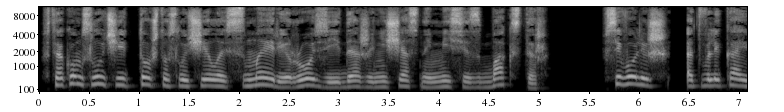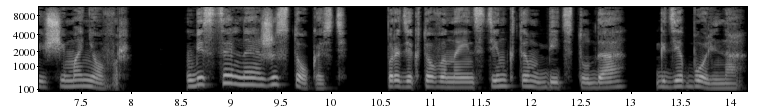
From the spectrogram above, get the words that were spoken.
В таком случае то, что случилось с Мэри, Рози и даже несчастной миссис Бакстер, всего лишь отвлекающий маневр. Бесцельная жестокость, продиктованная инстинктом бить туда, где больно.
